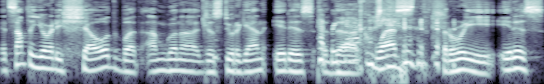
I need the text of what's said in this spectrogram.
It's something you already showed, but I'm gonna just do it again. It is Paprika. the Quest 3. It is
